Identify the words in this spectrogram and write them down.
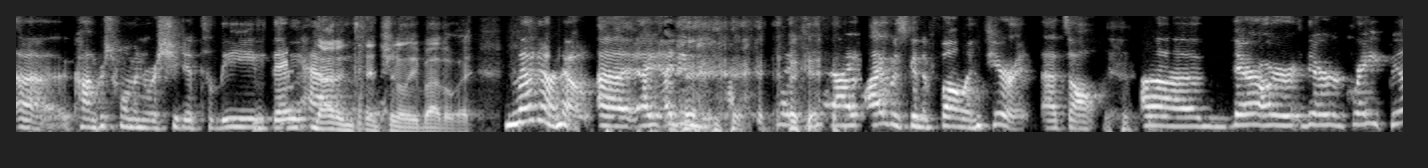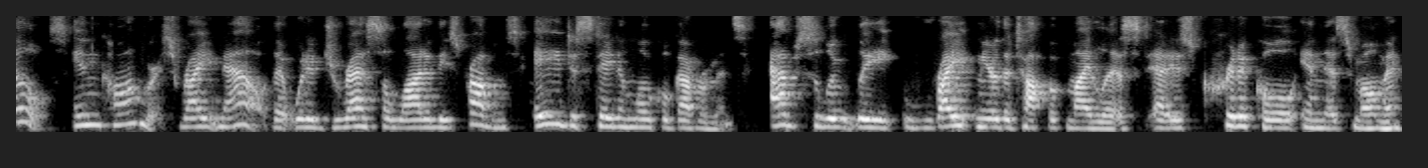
uh, Congresswoman Rashida Tlaib. They have, not intentionally, by the way. No, no, no. Uh, I, I, didn't. okay. I, I, was going to volunteer it. That's all. Um, there are there are great bills in Congress right now that would address a lot of these problems. Aid to state and local governments, absolutely right near the top of my list. That is critical in this moment.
